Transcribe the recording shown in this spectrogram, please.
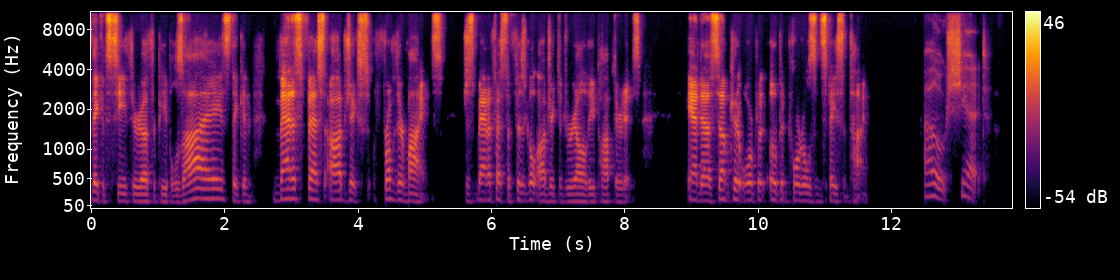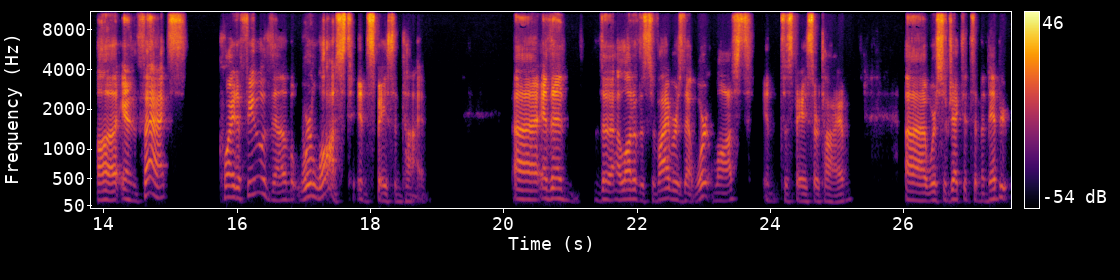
they could see through other people's eyes. They can manifest objects from their minds. Just manifest a physical object into reality. Pop, there it is and uh, some could open, open portals in space and time. Oh shit. Uh, in fact, quite a few of them were lost in space and time. Uh, and then the a lot of the survivors that weren't lost into space or time uh, were subjected to manip-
